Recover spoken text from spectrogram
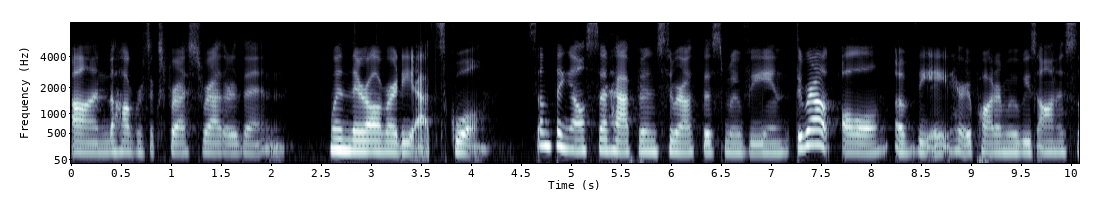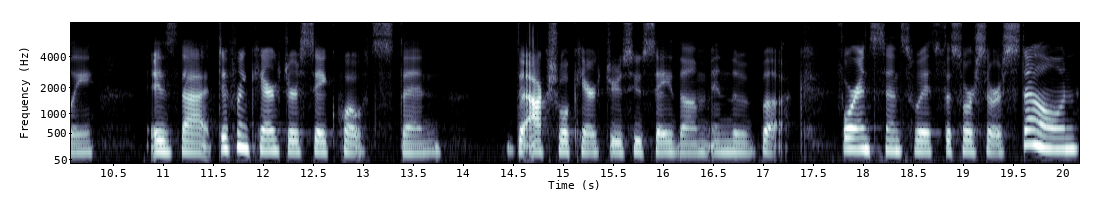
on the Hogwarts Express rather than when they're already at school. Something else that happens throughout this movie and throughout all of the eight Harry Potter movies, honestly, is that different characters say quotes than the actual characters who say them in the book. For instance, with the Sorcerer's Stone,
